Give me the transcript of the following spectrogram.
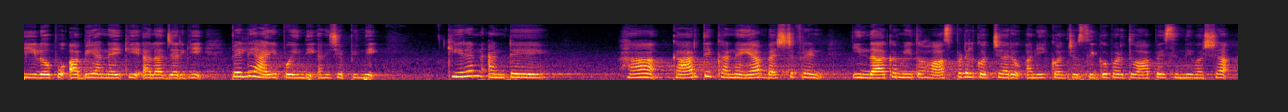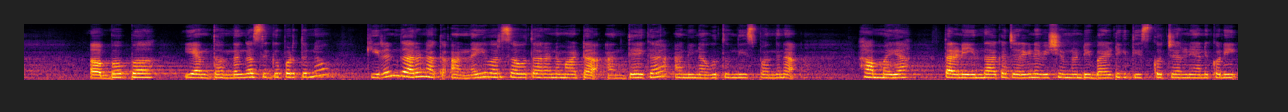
ఈలోపు అభి అన్నయ్యకి అలా జరిగి పెళ్ళి ఆగిపోయింది అని చెప్పింది. కిరణ్ అంటే హా కార్తిక్ అన్నయ్య బెస్ట్ ఫ్రెండ్. ఇందాక మీతో హాస్పిటల్కి వచ్చారు అని కొంచెం సిగ్గుపడుతూ ఆపేసింది వర్ష. అబ్బబ్బా ఎంత అందంగా సిగ్గుపడుతున్నావు? కిరణ్ గారు నాకు అన్నయ్య వరుస అవుతారన్నమాట. అంతేగా? అని నవ్వుతుంది స్పందన. అమ్మయ్య తనని ఇందాక జరిగిన విషయం నుండి బయటికి తీసుకొచ్చారని అనుకుని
